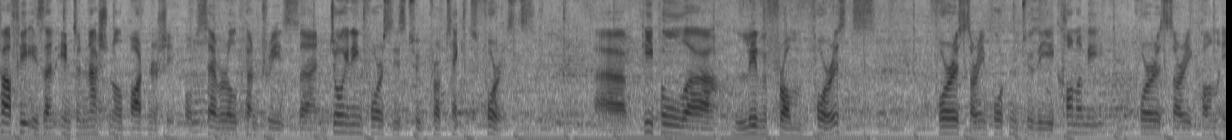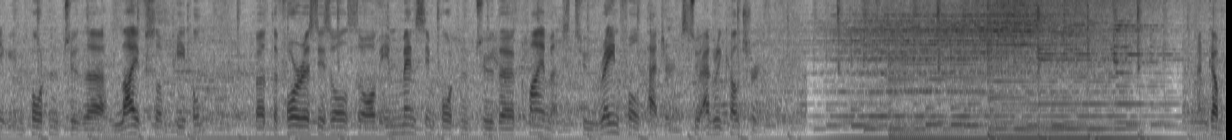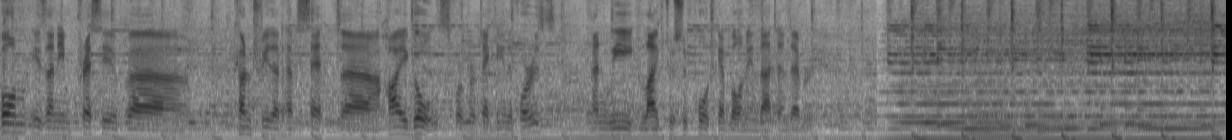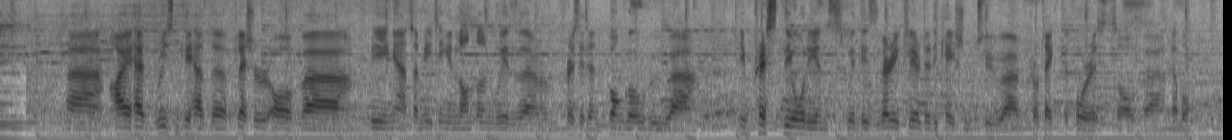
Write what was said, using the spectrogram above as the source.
CAFI is an international partnership of several countries uh, joining forces to protect forests. Uh, people uh, live from forests. Forests are important to the economy, forests are econ important to the lives of people, but the forest is also of immense importance to the climate, to rainfall patterns, to agriculture. Gabon is an impressive uh, country that have set uh, high goals for protecting the forests and we like to support Gabon in that endeavor. Uh, I had recently had the pleasure of uh, being at a meeting in London with um, President Bongo who uh, impressed the audience with his very clear dedication to uh, protect the forests of uh, Gabon.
